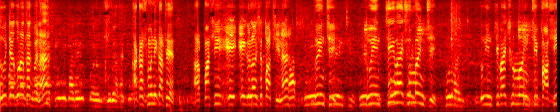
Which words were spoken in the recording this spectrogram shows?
দুইটা গোড়া থাকবে না? আকাশমণি কাঠের। আর পাশি এই এইগুলো হচ্ছে পাঁচি না? দুই ইঞ্চি। দুই ইঞ্চি, বাই ষোলো ইঞ্চি। ষোলো ইঞ্চি। দুই ইঞ্চি বাই ষোলো ইঞ্চি পাশি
